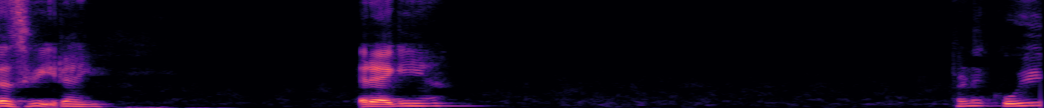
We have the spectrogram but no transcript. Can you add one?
ਤਸਵੀਰਾਂ ਹੀ ਰਹਿ ਗਈਆਂ ਭੈਣੇ ਕੋਈ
